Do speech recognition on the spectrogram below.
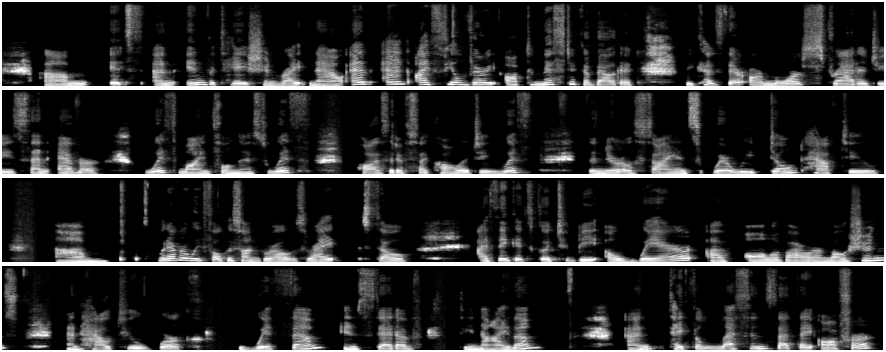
um, it's an invitation right now. And, and I feel very optimistic about it because there are more strategies than ever with mindfulness, with positive psychology, with the neuroscience where we don't have to um, whatever we focus on grows, right? So I think it's good to be aware of all of our emotions and how to work with them instead of deny them and take the lessons that they offer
